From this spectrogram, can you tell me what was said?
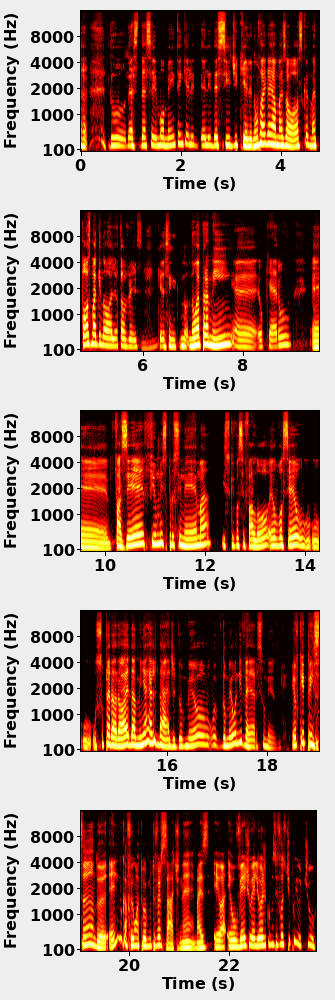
do, desse, desse momento em que ele, ele decide que ele não vai ganhar mais a Oscar, né? Pós-Magnólia, talvez. Uhum. Que assim, não é para mim, é, eu quero é, fazer filmes para o cinema. Isso que você falou, eu vou ser o, o, o super-herói da minha realidade, do meu, do meu universo mesmo. Eu fiquei pensando, ele nunca foi um ator muito versátil, né? Mas eu, eu vejo ele hoje como se fosse tipo YouTube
